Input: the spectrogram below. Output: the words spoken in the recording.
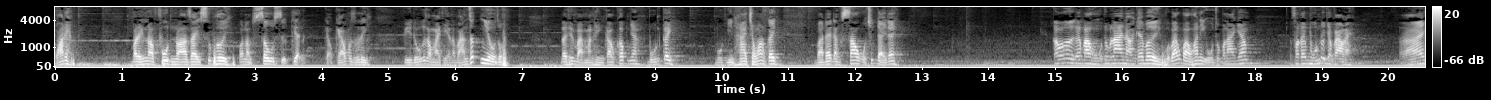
quá đẹp. Bác đánh nó full, nó dày súp hơi. Con làm sâu sự kiện, kẹo kéo vào gia đình. Vì đối với dòng này thì nó bán rất nhiều rồi. Đây phiên bản màn hình cao cấp nhá 4 kênh. 1200W một kênh. Và đây đằng sau của chiếc đẩy đây. Các bác ơi, các vào ủng hộ cho like nào các ơi. Mỗi bác vào hoan hỉ ủng hộ cho like nhá sau đây bốn được nhập vào này. Đấy,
